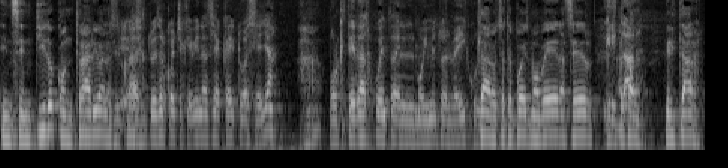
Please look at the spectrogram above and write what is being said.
En sentido contrario a la Eh, circulación. tú ves el coche que viene hacia acá y tú hacia allá. Ajá. porque te das cuenta del movimiento del vehículo. Claro, o sea, te puedes mover, hacer... Gritar. cual, gritar.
